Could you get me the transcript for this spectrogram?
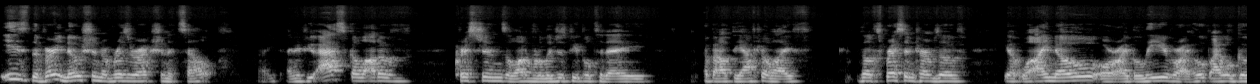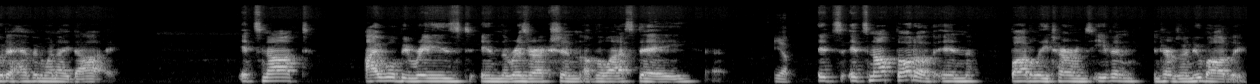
is the very notion of resurrection itself. Right? And if you ask a lot of Christians, a lot of religious people today, about the afterlife, they'll express in terms of, you know, well, I know or I believe or I hope I will go to heaven when I die. It's not, I will be raised in the resurrection of the last day. Yep. It's it's not thought of in bodily terms, even in terms of a new bodily.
